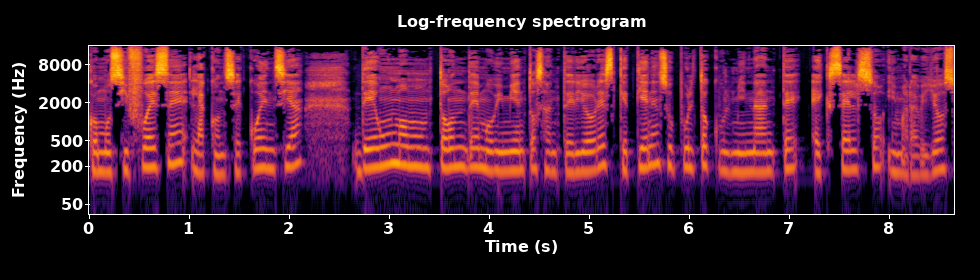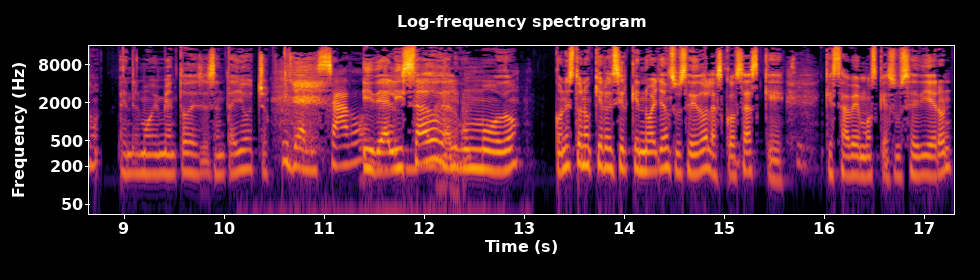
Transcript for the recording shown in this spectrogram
como si fuese la consecuencia de un montón de movimientos anteriores que tienen su punto culminante excelso y maravilloso en el movimiento de 68. Idealizado. Idealizado de algún modo con esto no quiero decir que no hayan sucedido las cosas que, que sabemos que sucedieron,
